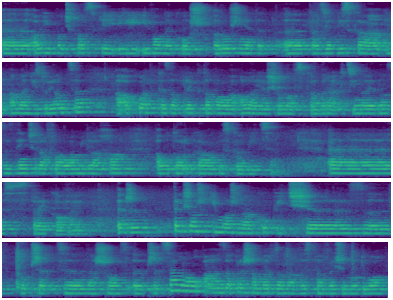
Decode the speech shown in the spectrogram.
e, Oli Boćkowskiej i Iwony Kusz, różnie te, e, te zjawiska analizujące, a okładkę zaprojektowała Ola Jasionowska w reakcji na jedno ze zdjęć Rafała Milacha, autorka Błyskawicy e, strajkowej. Także te książki można kupić e, z, tu przed e, naszą e, przed salą, a zapraszam bardzo na wystawę Źródło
